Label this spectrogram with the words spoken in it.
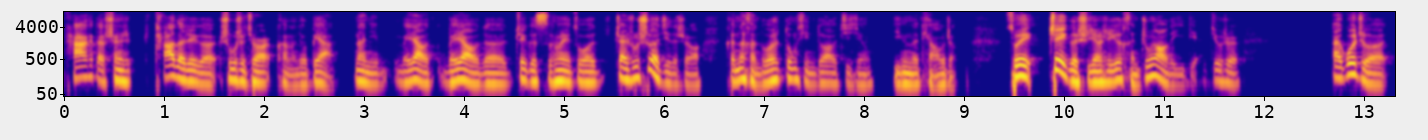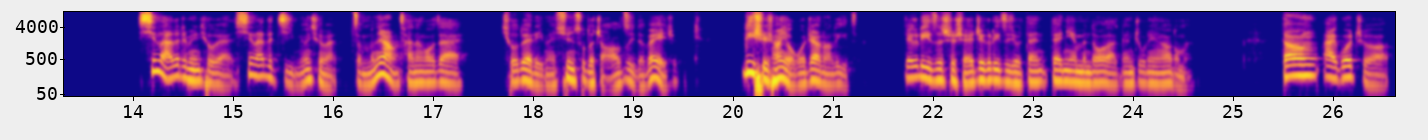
他的身他的这个舒适圈可能就变了。那你围绕围绕着这个四分卫做战术设计的时候，可能很多东西你都要进行一定的调整。所以这个实际上是一个很重要的一点，就是爱国者新来的这名球员，新来的几名球员，怎么样才能够在球队里面迅速的找到自己的位置，历史上有过这样的例子。这个例子是谁？这个例子就是丹丹尼尔·门多拉跟朱利安·奥多曼。当爱国者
